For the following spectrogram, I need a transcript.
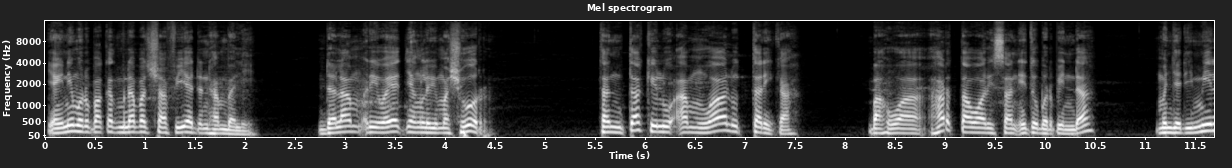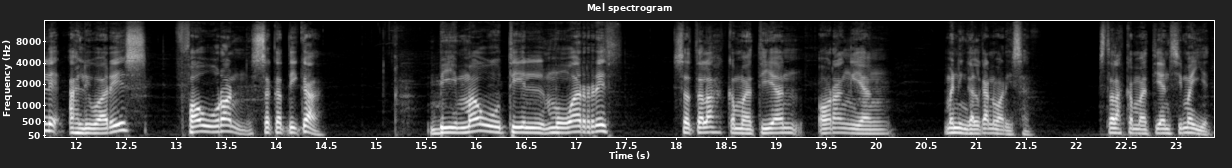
yang ini merupakan pendapat Syafi'iyah dan Hambali. Dalam riwayat yang lebih masyhur, tantakilu amwalut tarikah bahwa harta warisan itu berpindah menjadi milik ahli waris fauran seketika bimautil muwarrith setelah kematian orang yang meninggalkan warisan. Setelah kematian si mayit.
